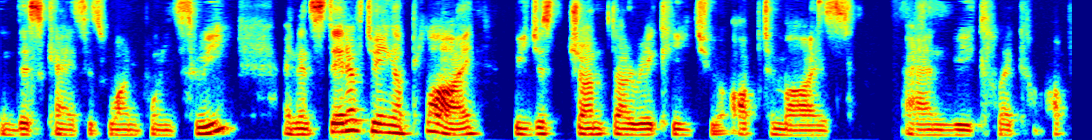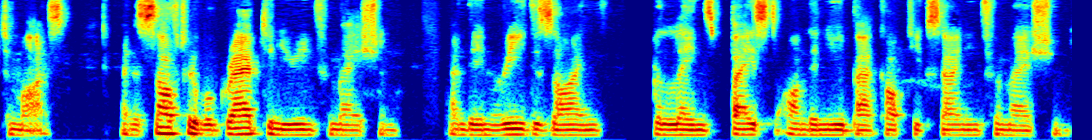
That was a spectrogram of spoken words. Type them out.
In this case, it's 1.3. And instead of doing apply, we just jump directly to optimize and we click optimize. And the software will grab the new information and then redesign the lens based on the new back optic zone information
